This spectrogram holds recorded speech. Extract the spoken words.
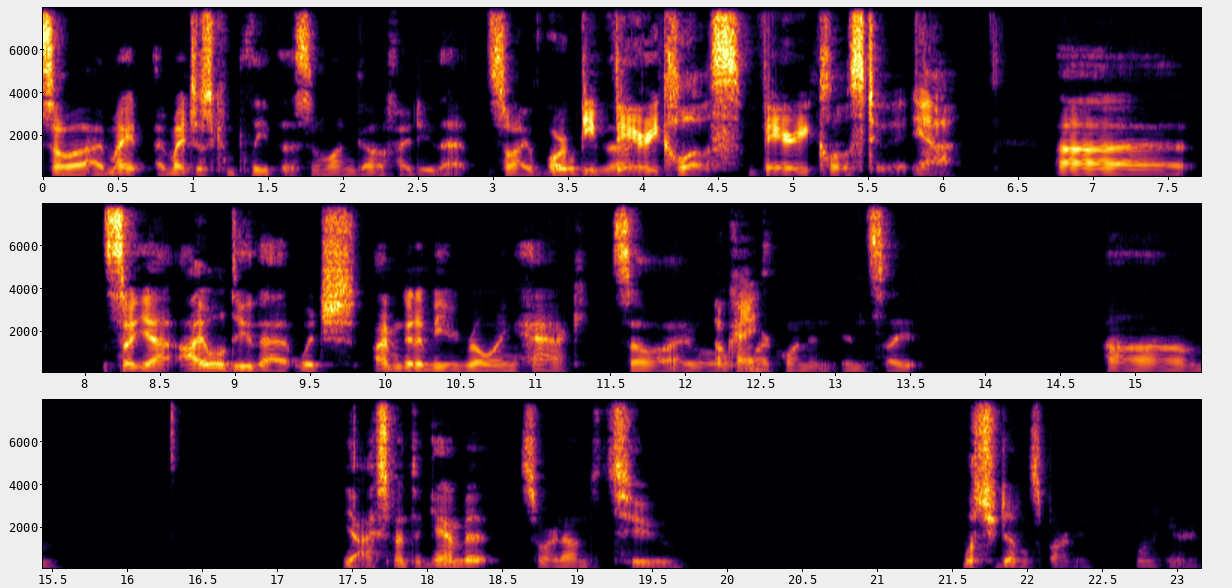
so I might I might just complete this in one go if I do that. So I will Or be very close, very close to it. Yeah. Uh, so yeah, I will do that, which I'm going to be rolling hack. So I will Okay. mark one in insight. Um, yeah, I spent a gambit, so we're down to two. What's your devil's bargain? Want to hear it.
